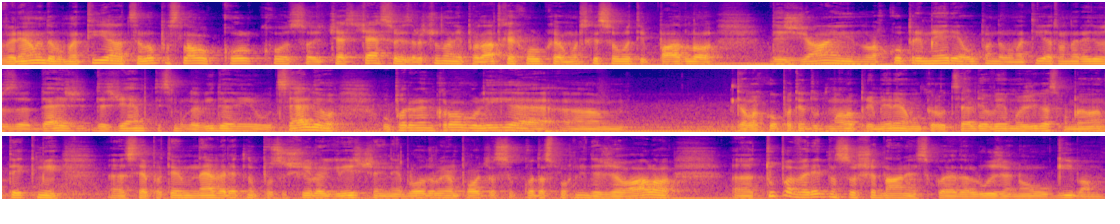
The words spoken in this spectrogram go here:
verjamem, da bo Matija celo poslal, koliko so, če, če so izračunali podatke, koliko je v Morski soboti padlo dežja in lahko primerja. Upam, da bo Matija to naredil z dež, dežjem, ki smo ga videli v celju v prvem krogu lige. Um, da lahko potem tudi malo primerjamo, ker v celju vemo, že smo bili na tekmi, eh, se je potem neverjetno posušilo igrišče in je bilo v drugem času, kot da sploh ni deževalo. Eh, tu pa verjetno so še danes, skoraj da luže, no, ugibam,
